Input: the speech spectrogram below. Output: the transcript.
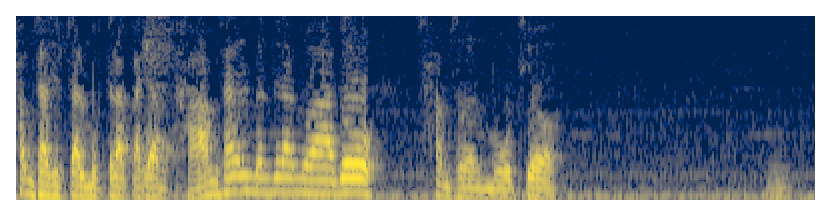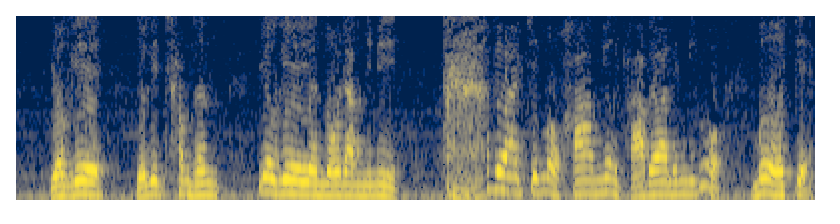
3, 40살 먹더라까지 한 강산을 만들어 놔도 참선은 못해요. 여기, 여기 참선, 여기에 노장님이 다 배웠지, 뭐, 화엄경 다 배워댕기고, 뭐, 어때?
